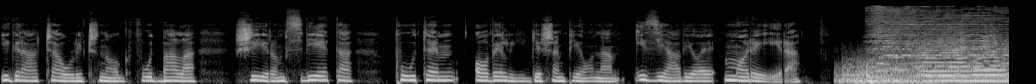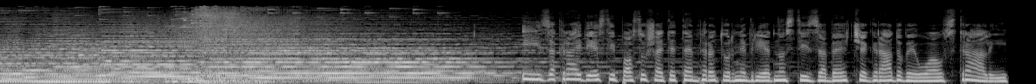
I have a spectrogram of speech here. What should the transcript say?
igrača uličnog futbala širom svijeta putem ove lige šampiona, izjavio je Moreira. Za kraj vijesti poslušajte temperaturne vrijednosti za veće gradove u Australiji.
